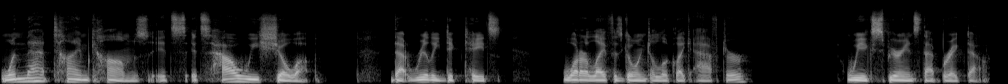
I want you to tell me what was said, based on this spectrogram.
when that time comes, it's it's how we show up that really dictates what our life is going to look like after we experience that breakdown.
